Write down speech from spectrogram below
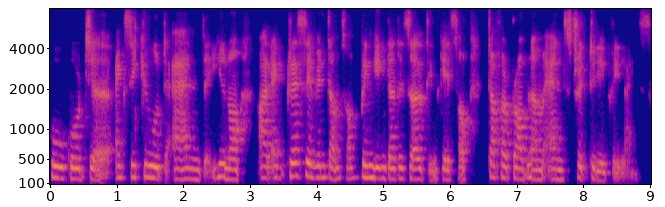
who could uh, execute and, you know, are aggressive in terms of bringing the result in case of tougher problem and strict delivery lines.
